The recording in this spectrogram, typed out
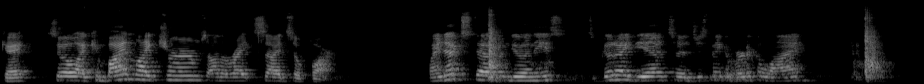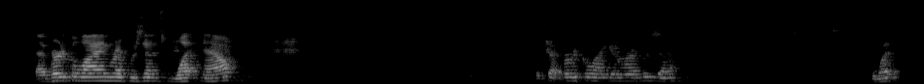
Okay, so I combine like terms on the right side so far. My next step in doing these, it's a good idea to just make a vertical line. That vertical line represents what now? What's that vertical line going to represent? The what?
